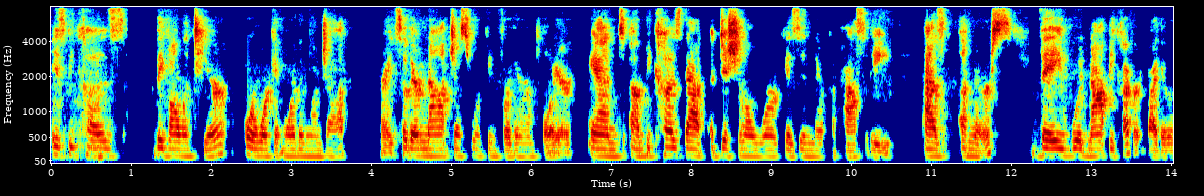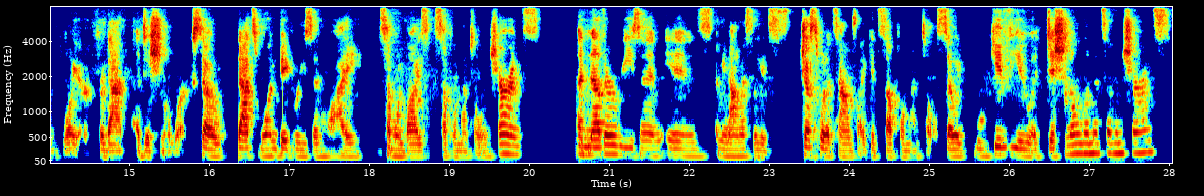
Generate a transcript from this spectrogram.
is because they volunteer or work at more than one job, right? So they're not just working for their employer. And um, because that additional work is in their capacity as a nurse, they would not be covered by their employer for that additional work. So that's one big reason why someone buys supplemental insurance. Another reason is, I mean, honestly, it's just what it sounds like. It's supplemental. So it will give you additional limits of insurance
